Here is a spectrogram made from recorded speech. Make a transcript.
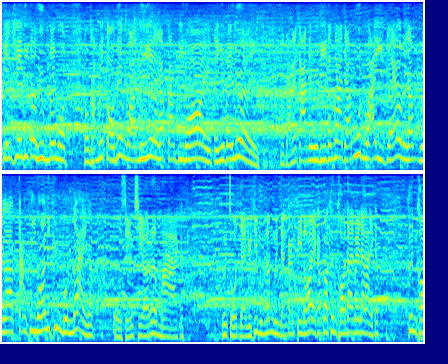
เสียงเชียร์นี่ก็หึมไปหมด ต้องทำให้ต่อเนื่องกว่านี้นะครับกลางปีน้อยตีไปเรื่อยสถานการณ์ในเวทีทำท่าจะวุ่นวายอีกแล้วนะครับ เวลากลางปีน้อยนี่ขึ้นบนได้ครับ โอ้เสียงเชียร์เริ่มมาครับ คือโจทย์ใหญ่อยู่ที่มุมน้ำเงินอย่างกลางปีน้อยครับว่าขึ้นคอได้ไม่ได้ครับ ขึ้นคอ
